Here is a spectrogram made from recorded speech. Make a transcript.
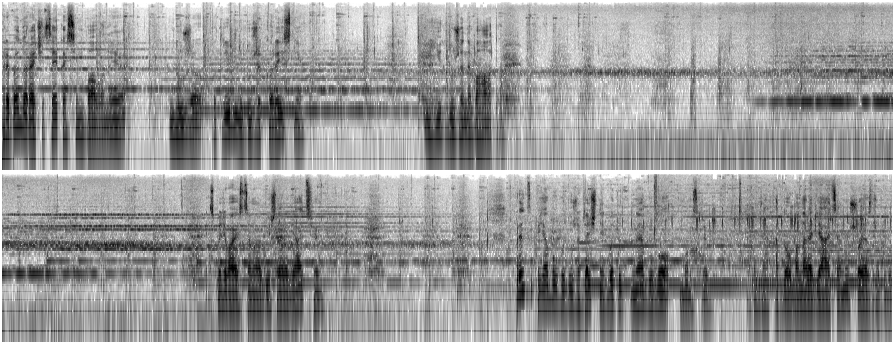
Гриби, до речі, це якась імба, вони дуже потрібні, дуже корисні. І їх дуже небагато. Я сподіваюся, це ми обійшли радіацію. В принципі, я був би дуже вдячний, якби тут не було монстрів. Бляха довбана радіація, ну що я зроблю?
